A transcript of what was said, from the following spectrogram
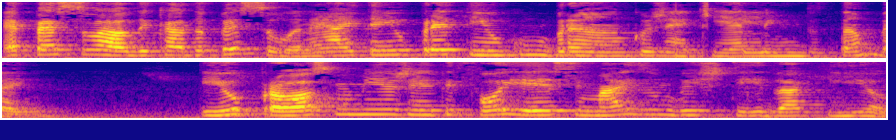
é pessoal de cada pessoa, né? Aí tem o pretinho com branco, gente, que é lindo também. E o próximo, minha gente, foi esse, mais um vestido aqui, ó.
